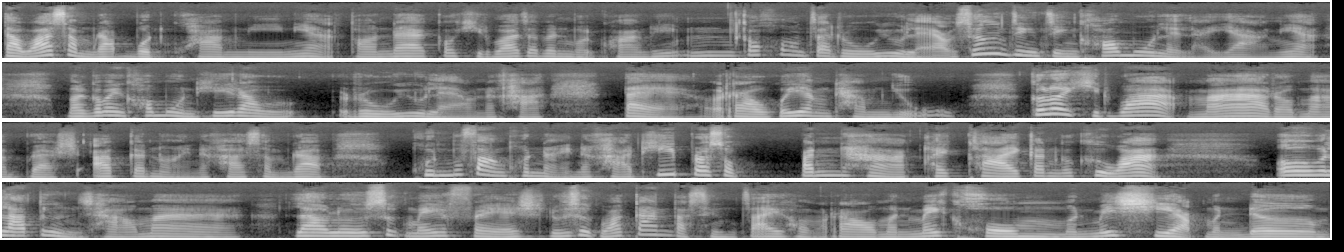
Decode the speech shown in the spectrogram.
แต่ว่าสำหรับบทความนี้เนี่ยตอนแรกก็คิดว่าจะเป็นบทความที่ก็คงจะรู้อยู่แล้ว ซึ่งจริง ๆ ข้อมูลหลาย ๆ อย่างเนี่ยมันก็เป็นข้อมูลที่เรารู้อยู่แล้วนะคะ แต่เราก็ยังทำอยู่ ก็เลยคิดว่ามาเรามา brush up กันหน่อยนะคะสำหรับคุณผู้ฟังคนไหนนะคะ ที่ประสบ ปัญหาคล้ายๆกันก็คือว่า เออเวลาตื่นเช้ามา เรารู้สึกไม่เฟรชรู้สึกว่าการตัดสินใจของเรามันไม่คม มันไม่เฉียบเหมือนเดิม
